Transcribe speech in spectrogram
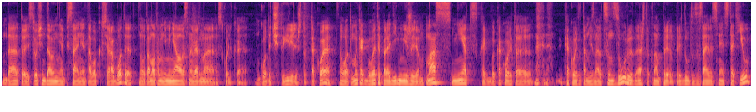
да, то есть очень давнее описание того, как все работает. Ну, вот оно там не менялось, наверное, сколько, года 4 или что-то такое. Вот, мы как бы в этой парадигме живем. У нас нет как бы какой-то, какой-то там, не знаю, цензуры, да, что к нам при, придут и заставят снять статью.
